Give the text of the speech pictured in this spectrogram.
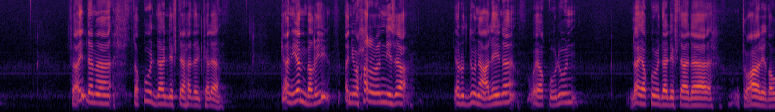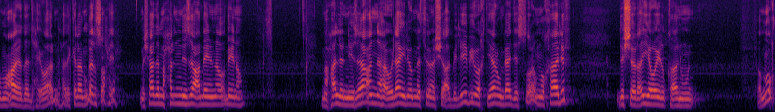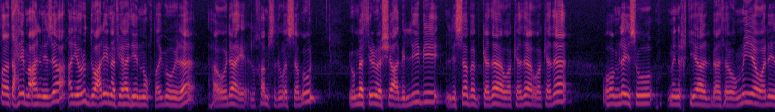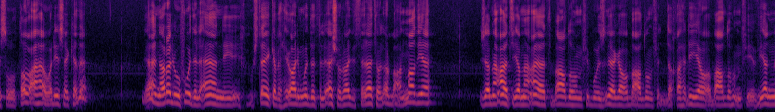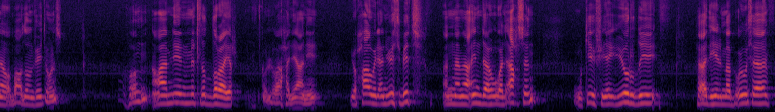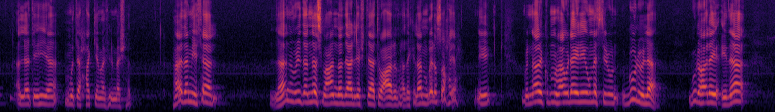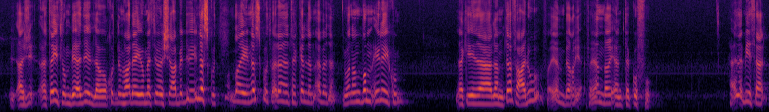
فعندما تقول دار الافتاء هذا الكلام كان ينبغي أن يحرر النزاع. يردون علينا ويقولون لا يقول الإفتاء لا تعارض أو معارضة للحوار هذا كلام غير صحيح. مش هذا محل النزاع بيننا وبينهم. محل النزاع أن هؤلاء يمثلون الشعب الليبي واختيارهم بهذه الصورة مخالف للشرعية وللقانون فمقتضى تحريم أهل النزاع أن يردوا علينا في هذه النقطة. يقولوا لا هؤلاء الخمسة والسبعون يمثلون الشعب الليبي لسبب كذا وكذا وكذا وهم ليسوا من اختيار البعثة الأمية وليسوا طوعها وليس كذا. يعني نرى الوفود الآن مشتركة في الحوار لمدة الأشهر هذه الثلاثة والأربعة الماضية. جماعات جماعات بعضهم في بوزنيغا وبعضهم في الدقهلية وبعضهم في فيينا وبعضهم في تونس. هم عاملين مثل الضراير. كل واحد يعني يحاول أن يثبت أن ما عنده هو الأحسن وكيف يرضي هذه المبعوثة التي هي متحكمة في المشهد. هذا مثال. لا نريد أن نسمع أن دار الإفتاء تعارض هذا كلام غير صحيح. قلنا لكم هؤلاء لا يمثلون قولوا لا. قولوا هؤلاء إذا أتيتم بأدلة وقلتم هؤلاء يمثلون الشعب الليبي نسكت. والله نسكت ولا نتكلم أبدا وننضم إليكم. لكن إذا لم تفعلوا فينبغي, فينبغي أن تكفوا. هذا مثال.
